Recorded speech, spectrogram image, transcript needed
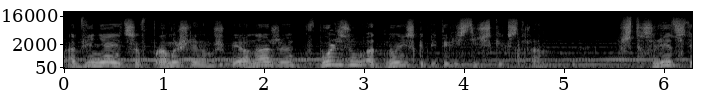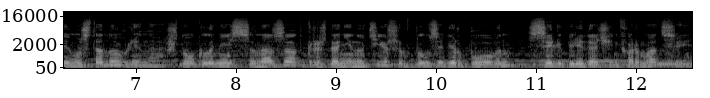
обвиняется в промышленном шпионаже в пользу одной из капиталистических стран. Что? Следствием установлено, что около месяца назад гражданин Утешев был завербован с целью передачи информации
